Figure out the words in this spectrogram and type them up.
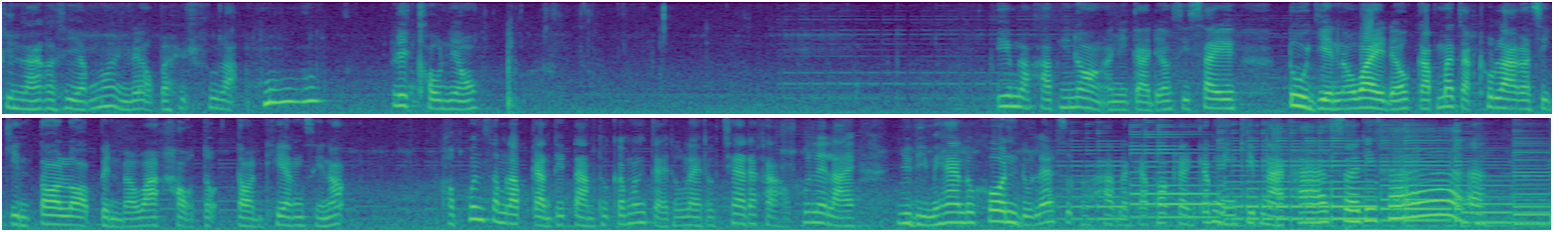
กินหลายกระเสียงน้อยได้ออกไปเฮ็ดธุระรีดข้าวเหนียว อิ่มแล้วค่ะพี่น้อง อันนี้ก็เดี๋ยวสิใส่ ตู้เย็นเอาไว้เดี๋ยวกลับมาจากธุระก็สิกินต่อรอบเป็นแบบว่าเขาตอนเที่ยงสิเนาะขอบคุณสำหรับการติดตามทุกกำลังใจทุกไลค์ทุกแชร์นะคะขอบคุณหลายๆ อยู่ดีไม่แห้งทุกคน ดูแลสุขภาพและการพอกันกับหนิงคลิปหนาค่ะ สวัสดีค่ะ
